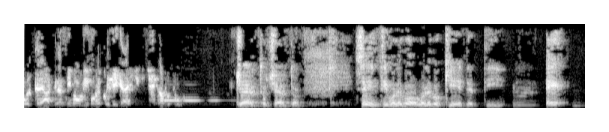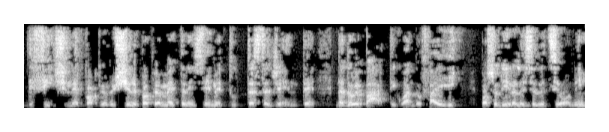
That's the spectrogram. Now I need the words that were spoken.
oltre a grandi nomi come quelli che hai citato tu. Certo, certo. Senti, volevo, volevo chiederti, mh, è difficile proprio riuscire proprio a mettere insieme tutta sta gente? Da dove parti quando fai, posso dire, le selezioni?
